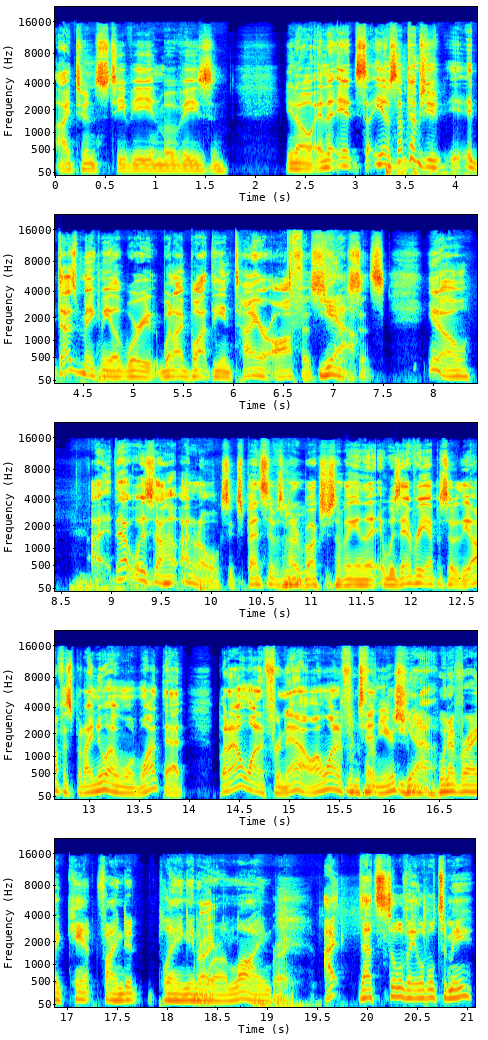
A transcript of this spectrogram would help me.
iTunes TV and movies, and you know, and it's you know sometimes you it does make me worry when I bought the entire Office. Yeah. for instance, you know. I, that was uh, I don't know it was expensive it was 100 Mm-hmm. bucks or something and it was every episode of The Office but I knew I would want that but I don't want it for now I want it for 10 years from yeah, now whenever I can't find it playing anywhere Right. online. right I that's still available to me.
